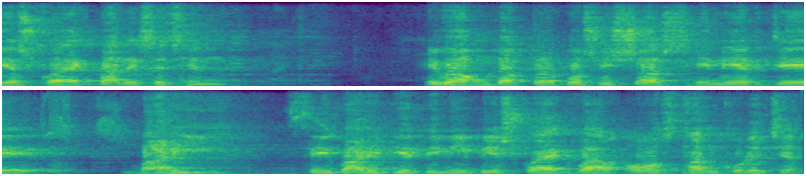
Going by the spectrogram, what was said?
বেশ কয়েকবার এসেছেন এবং ডক্টর বশিষ্ঠর সেনের যে বাড়ি, সেই বাড়িতে তিনি বেশ কয়েকবার অবস্থান করেছেন।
